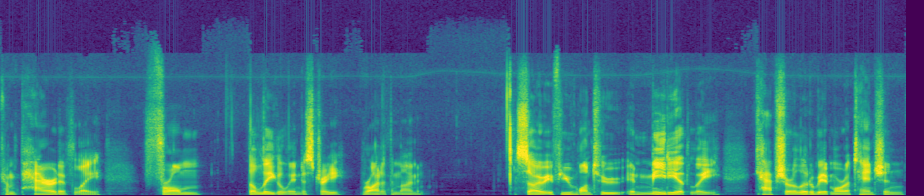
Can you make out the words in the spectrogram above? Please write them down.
comparatively from the legal industry right at the moment. So if you want to immediately capture a little bit more attention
